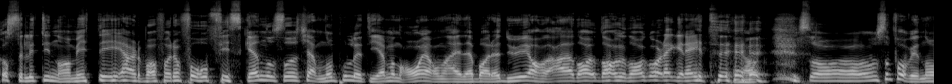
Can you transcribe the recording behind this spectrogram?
kaster litt dynamitt i elva for å få opp fisken, og så kommer nå politiet, men å ja, nei, det er bare du, ja, da, da, da går det greit. så, så får vi nå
